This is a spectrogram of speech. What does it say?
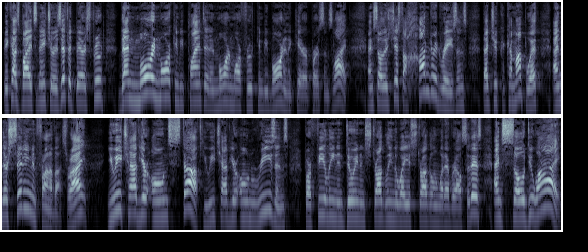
Because by its nature, as if it bears fruit, then more and more can be planted and more and more fruit can be born in a kid or a person's life. And so there's just a hundred reasons that you could come up with, and they're sitting in front of us, right? You each have your own stuff. You each have your own reasons for feeling and doing and struggling the way you struggle and whatever else it is. And so do I.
